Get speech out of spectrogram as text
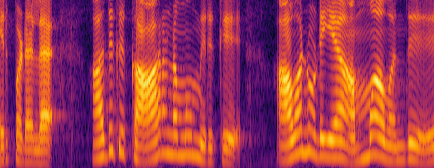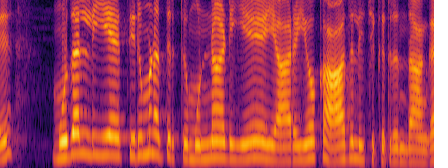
ஏற்படலை. அதுக்கு காரணமும் இருக்குது அவனுடைய அம்மா வந்து முதல்லையே திருமணத்திற்கு முன்னாடியே யாரையோ காதலிச்சுக்கிட்டு இருந்தாங்க.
